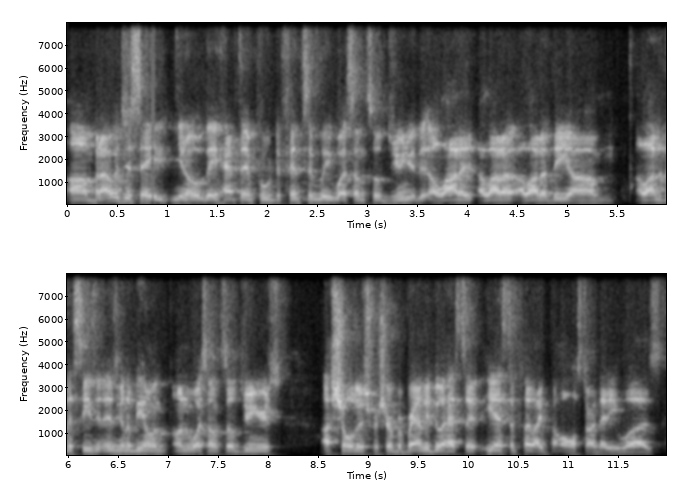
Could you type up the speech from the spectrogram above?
Um, but I would just say, you know, they have to improve defensively. Wes Unseld Jr. A lot of, a lot of, a lot of the, um, a lot of the season is going to be on on Wes Unseld Jr.'s uh, shoulders for sure. But Bradley Beal has to, he has to play like the All Star that he was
